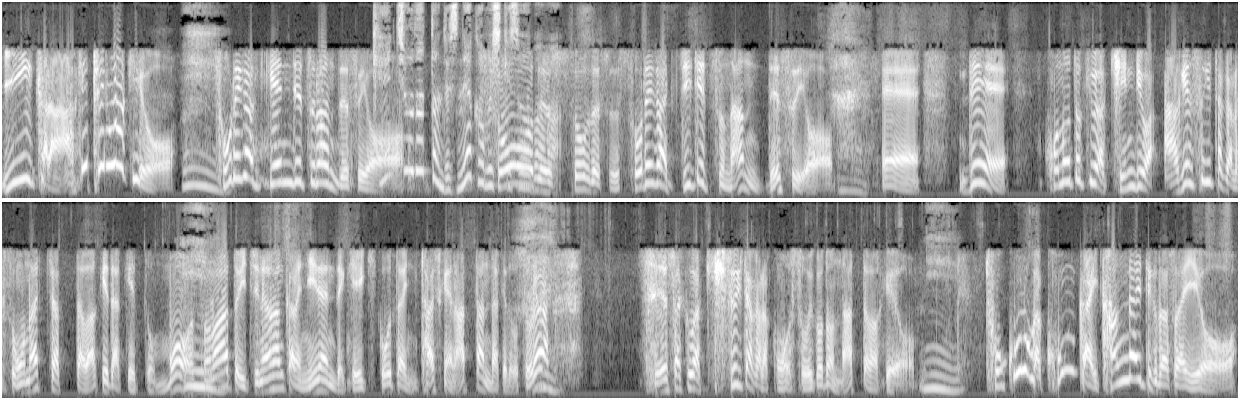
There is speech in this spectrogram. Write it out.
いいから上げてるわけよ。それが現実なんですよ。堅調だったんですね、株式相場そうです、そうです。それが事実なんですよ。はい、えー、で、この時は金利を上げすぎたからそうなっちゃったわけだけども、その後1年半から2年で景気後退に確かになったんだけど、それは政策が効きすぎたからこうそういうことになったわけよ。ところが今回考えてくださいよ。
